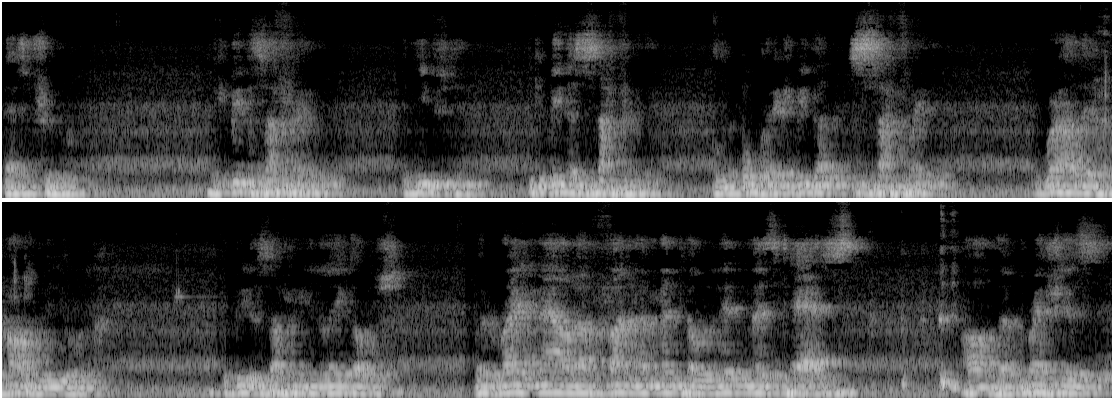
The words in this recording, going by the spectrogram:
That's true. It could be the suffering in Houston. It could be the suffering on the border. It could be the suffering where I live in Harlem, New York. It could be the suffering in Lagos. But right now, the fundamental litmus test of the precious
